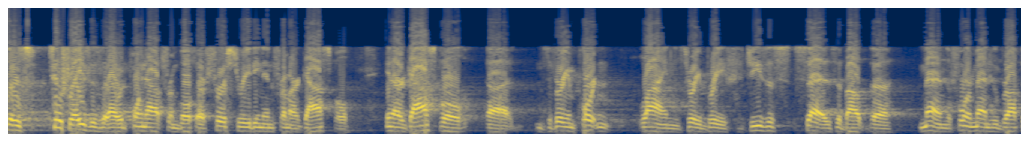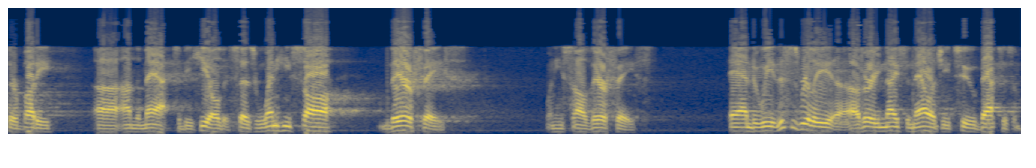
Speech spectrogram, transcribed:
there's two phrases that I would point out from both our first reading and from our gospel. In our gospel, uh, it's a very important line. It's very brief. Jesus says about the men, the four men who brought their buddy uh, on the mat to be healed. It says, when he saw their faith, when he saw their faith. And we, this is really a very nice analogy to baptism.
